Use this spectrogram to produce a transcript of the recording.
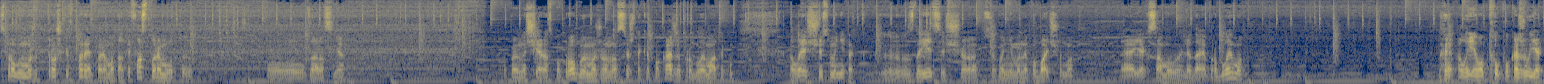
Спробуємо, може, трошки вперед перемотати фаст перемоткою. Е, Зараз я напевно ще раз попробую, може воно все ж таки покаже проблематику. Але щось мені так е, здається, що сьогодні ми не побачимо, як саме виглядає проблема. Але я вам покажу, як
